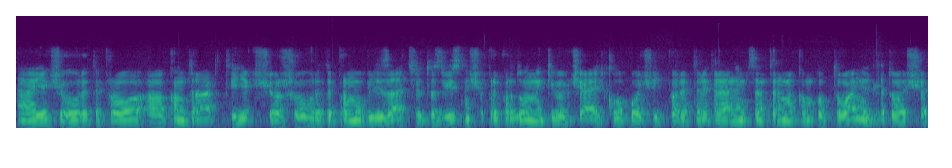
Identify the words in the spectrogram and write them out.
Е, Якщо говорити про е, контракти, якщо ж говорити про мобілізацію, то звісно, що прикордонники вивчають, клопочуть перед територіальними центрами комплектування для того, щоб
